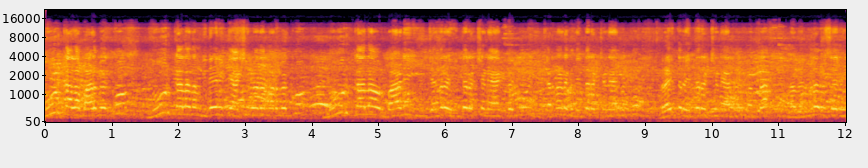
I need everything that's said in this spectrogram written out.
ನೂರು ಕಾಲ ಬಾಳಬೇಕು, ನೂರು ಕಾಲ ನಮ್ಗೆ ಇದೇ ರೀತಿ ಆಶೀರ್ವಾದ ಮಾಡಬೇಕು, ನೂರು ಕಾಲ ಅವ್ರು ಬಾಳಿ ಈ ಜನರ ಹಿತರಕ್ಷಣೆ ಆಗಬೇಕು, ಈ ಕರ್ನಾಟಕದ ಹಿತರಕ್ಷಣೆ ಆಗಬೇಕು, ರೈತರ ಹಿತರಕ್ಷಣೆ ಆಗಬೇಕು ಅಂತ ನಾವೆಲ್ಲರೂ ಸೇರಿ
